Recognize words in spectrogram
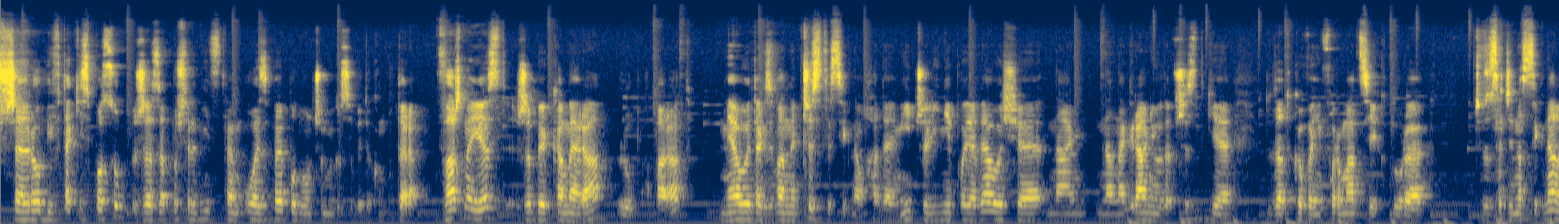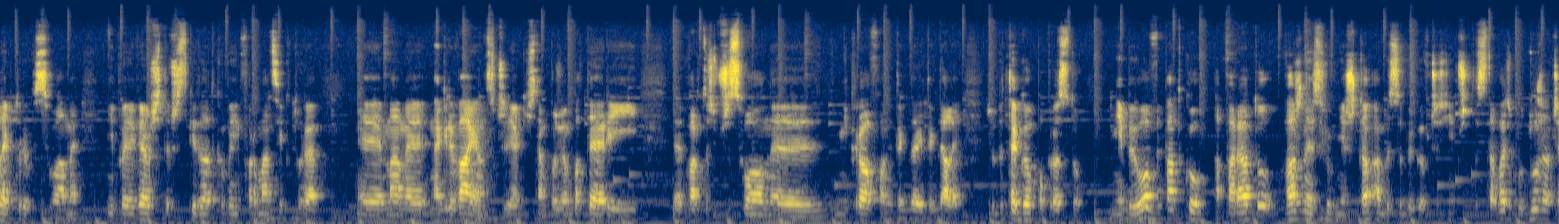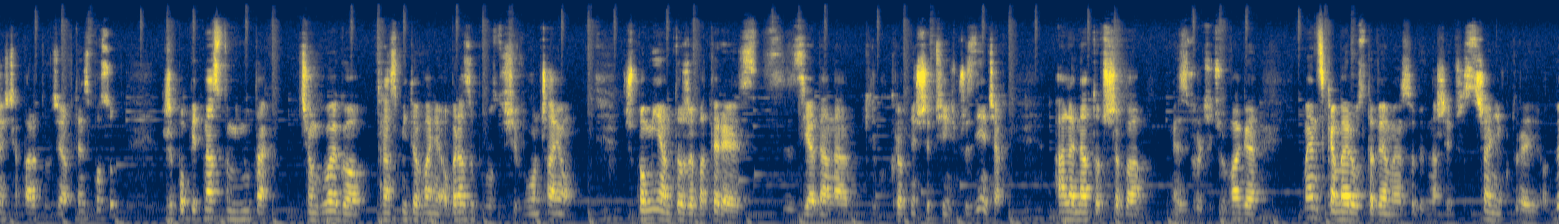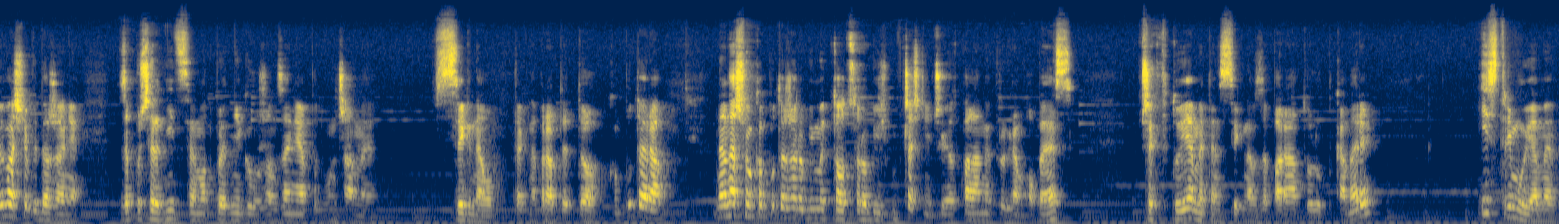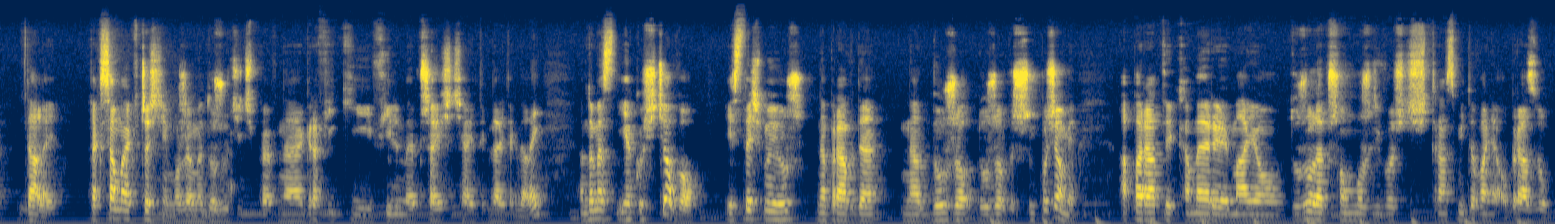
przerobi w taki sposób, że za pośrednictwem USB podłączymy go sobie do komputera. Ważne jest, żeby kamera lub aparat miały tak zwany czysty sygnał HDMI, czyli nie pojawiały się na, na nagraniu te wszystkie dodatkowe informacje, które, czy w zasadzie na sygnale, który wysyłamy, nie pojawiały się te wszystkie dodatkowe informacje, które e, mamy nagrywając, czyli jakiś tam poziom baterii, wartość przysłony, mikrofon itd., itd. Żeby tego po prostu nie było. W wypadku aparatu ważne jest również to, aby sobie go wcześniej przetestować, bo duża część aparatów działa w ten sposób, że po 15 minutach ciągłego transmitowania obrazu po prostu się wyłączają. Już pomijam to, że bateria jest zjadana kilkukrotnie szybciej niż przy zdjęciach, ale na to trzeba zwrócić uwagę. Mając kamerę ustawiamy ją sobie w naszej przestrzeni, w której odbywa się wydarzenie. Za pośrednictwem odpowiedniego urządzenia podłączamy sygnał tak naprawdę do komputera. Na naszym komputerze robimy to, co robiliśmy wcześniej, czyli odpalamy program OBS, przechwytujemy ten sygnał z aparatu lub kamery i streamujemy dalej. Tak samo jak wcześniej możemy dorzucić pewne grafiki, filmy, przejścia itd. itd. Natomiast jakościowo jesteśmy już naprawdę na dużo, dużo wyższym poziomie. Aparaty, kamery mają dużo lepszą możliwość transmitowania obrazu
